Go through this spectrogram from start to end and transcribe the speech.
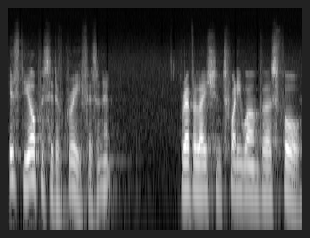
is the opposite of grief, isn't it? Revelation 21, verse 4.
